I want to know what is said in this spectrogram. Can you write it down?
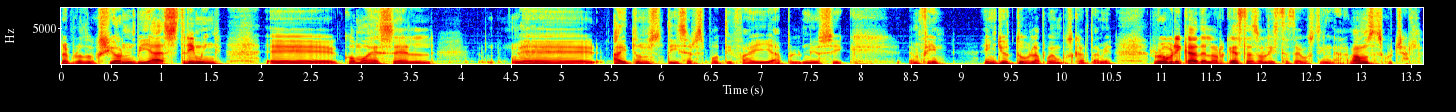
reproducción vía streaming, eh, como es el eh, iTunes, Deezer, Spotify, Apple Music, en fin. En YouTube la pueden buscar también. Rúbrica de la Orquesta Solistas de Agustín Lara. Vamos a escucharla.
